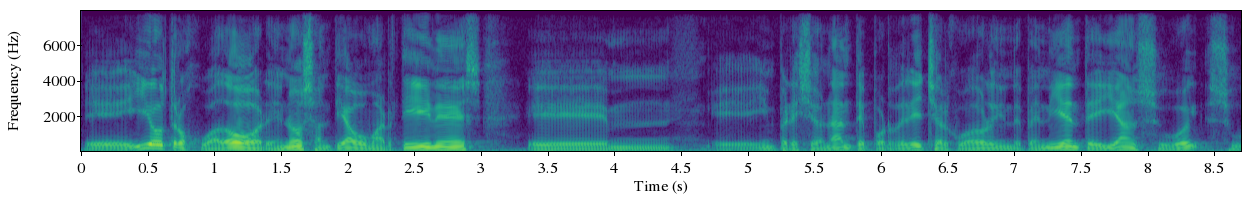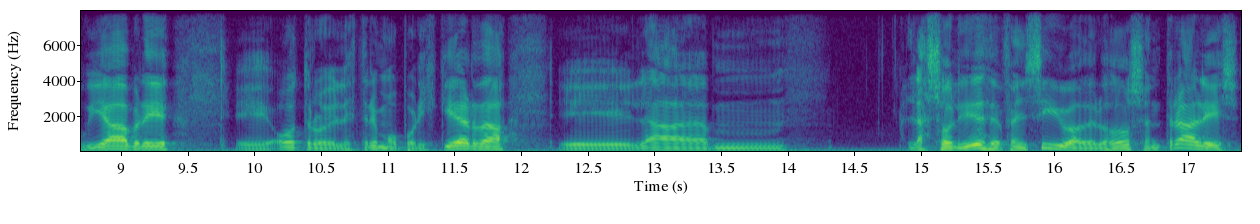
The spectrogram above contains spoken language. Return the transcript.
eh, y otros jugadores, ¿no? Santiago Martínez, eh, eh, impresionante por derecha, el jugador de Independiente, Ian Subiabre, eh, otro del extremo por izquierda, eh, la, mm, la, solidez defensiva de los dos centrales,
